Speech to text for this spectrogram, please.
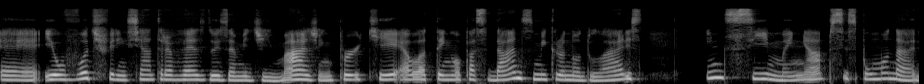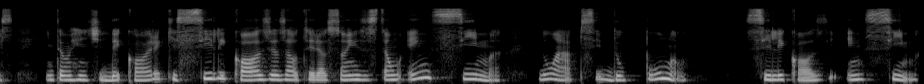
é, eu vou diferenciar através do exame de imagem porque ela tem opacidades micronodulares em cima, em ápices pulmonares. Então a gente decora que silicose as alterações estão em cima, no ápice do pulmão. Silicose em cima.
